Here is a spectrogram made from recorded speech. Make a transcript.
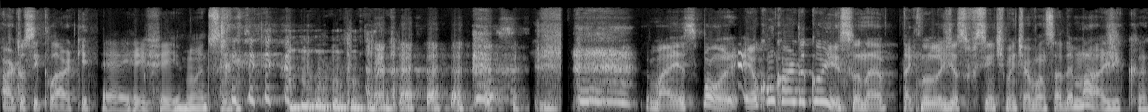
Arthur C. Clarke. É, errei feio, não é do Sagan. Mas, bom, eu concordo com isso, né? Tecnologia suficientemente avançada é mágica.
